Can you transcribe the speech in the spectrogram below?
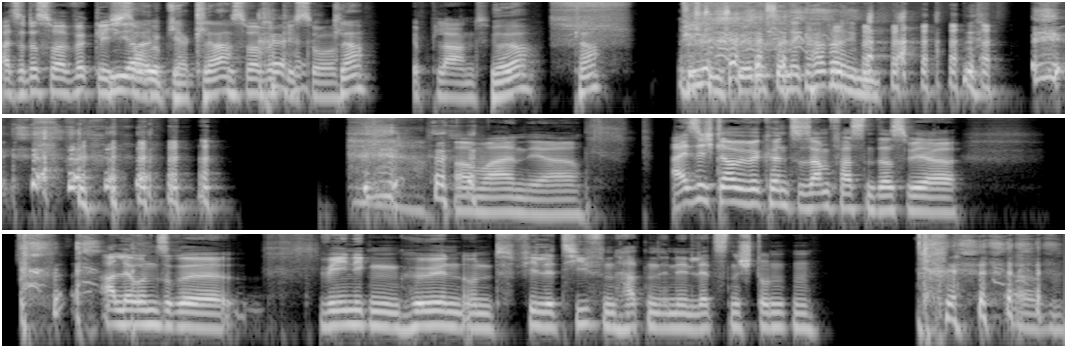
Also das war wirklich ja, so. ja, klar. Das war wirklich so Klar. geplant. Ja, ja, klar. Vier Stunden später ist seine Karre hin. oh Mann, ja. Also ich glaube, wir können zusammenfassen, dass wir alle unsere wenigen Höhen und viele Tiefen hatten in den letzten Stunden. ähm,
